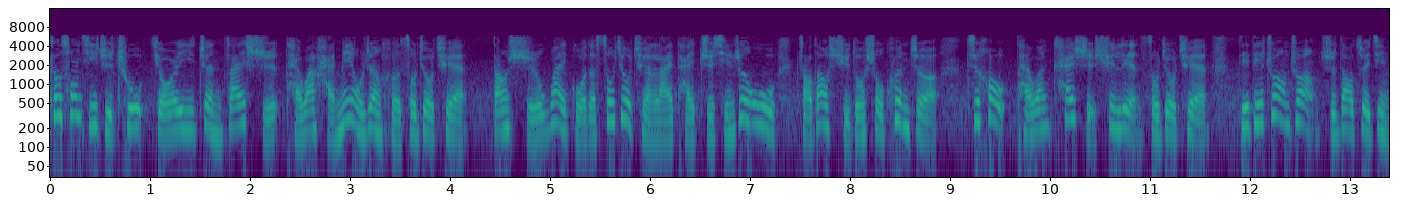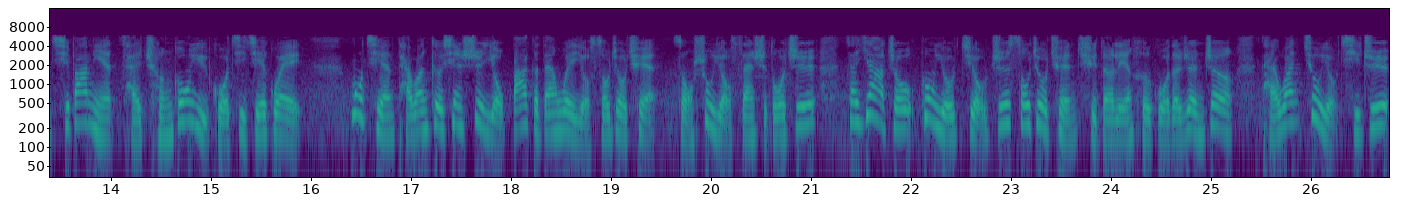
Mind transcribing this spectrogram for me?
周聪吉指出，九二一赈灾时，台湾还没有任何搜救犬。当时外国的搜救犬来台执行任务，找到许多受困者。之后，台湾开始训练搜救犬，跌跌撞撞，直到最近七八年才成功与国际接轨。目前，台湾各县市有八个单位有搜救犬，总数有三十多只。在亚洲，共有九只搜救犬取得联合国的认证，台湾就有七只，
